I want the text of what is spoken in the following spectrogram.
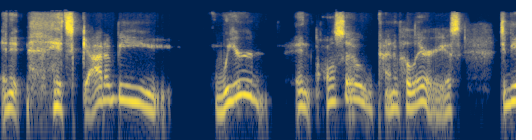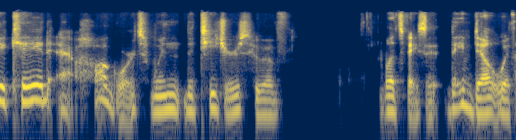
And it it's got to be weird and also kind of hilarious to be a kid at Hogwarts when the teachers who have let's face it, they've dealt with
